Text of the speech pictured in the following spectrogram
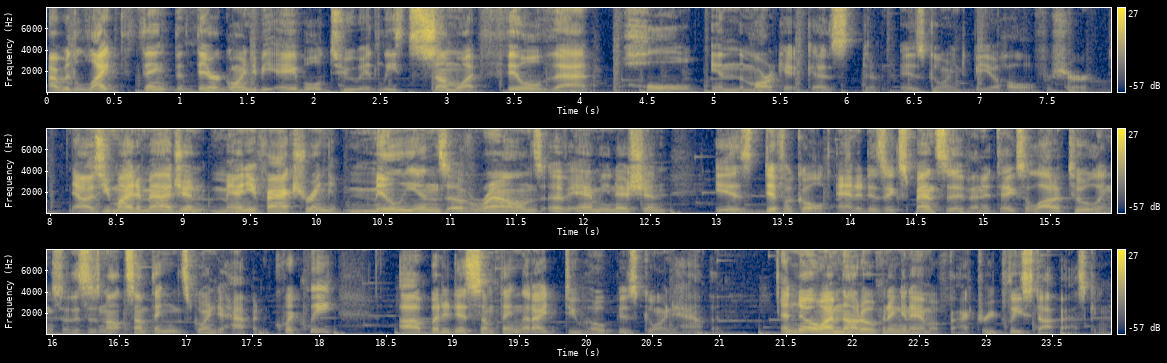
I would like to think that they're going to be able to at least somewhat fill that hole in the market because there is going to be a hole for sure. Now, as you might imagine, manufacturing millions of rounds of ammunition is difficult and it is expensive and it takes a lot of tooling. So, this is not something that's going to happen quickly uh, but it is something that I do hope is going to happen. And no, I'm not opening an ammo factory. Please stop asking.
